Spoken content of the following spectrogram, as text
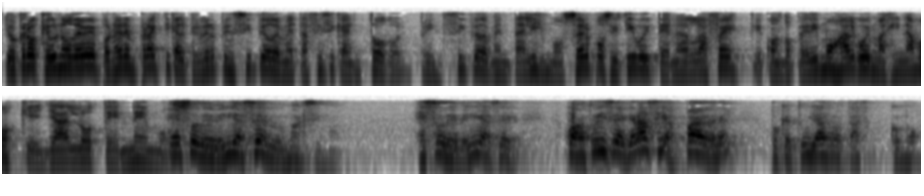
yo creo que uno debe poner en práctica el primer principio de metafísica en todo, el principio de mentalismo, ser positivo y tener la fe, que cuando pedimos algo imaginamos que ya lo tenemos. Eso debería ser lo máximo. Eso debería ser. Cuando tú dices gracias Padre, porque tú ya lo estás como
